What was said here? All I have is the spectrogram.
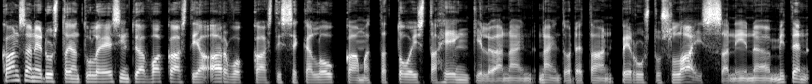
kansanedustajan tulee esiintyä vakaasti ja arvokkaasti sekä loukkaamatta toista henkilöä, näin, näin todetaan perustuslaissa. Niin miten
